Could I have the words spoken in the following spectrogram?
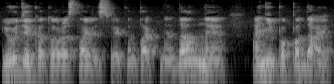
люди, которые оставили свои контактные данные, они попадают.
